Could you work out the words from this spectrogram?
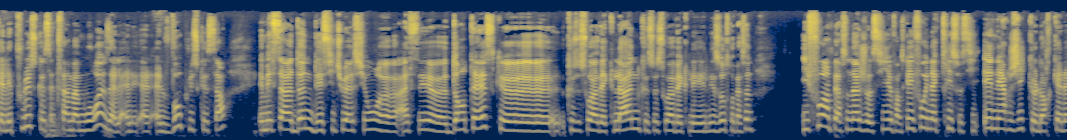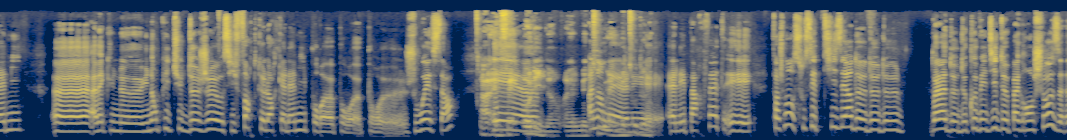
qu'elle est plus que cette femme amoureuse, elle, elle, elle, vaut plus que ça. Et mais ça donne des situations euh, assez euh, dantesques, euh, que ce soit avec l'âne, que ce soit avec les, les, autres personnes. Il faut un personnage aussi, enfin en tout cas il faut une actrice aussi énergique que Laure Calamy, euh, avec une, une, amplitude de jeu aussi forte que Laure Calamy pour pour pour jouer ça. Ah, elle fait all in, elle met ah tout, non, mais elle, elle, met est, elle est parfaite. Et franchement, sous ces petits airs de, voilà, de, comédie de pas grand chose.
